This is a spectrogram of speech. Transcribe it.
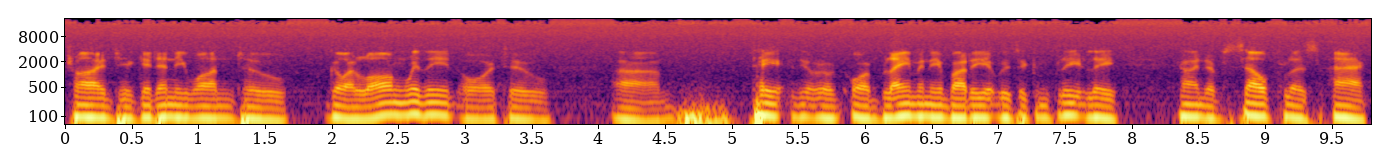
tried to get anyone to go along with it or to um, take or, or blame anybody. It was a completely kind of selfless act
